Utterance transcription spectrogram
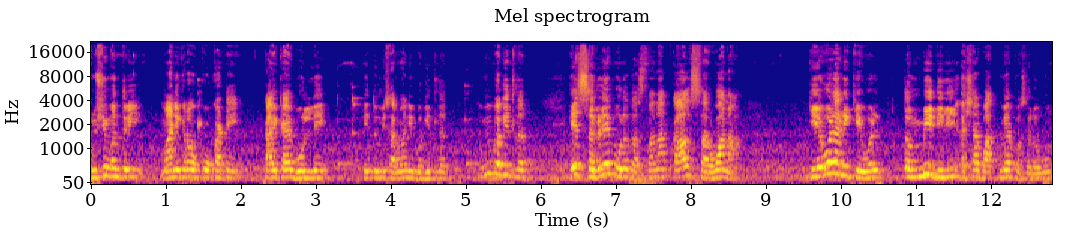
कृषी मंत्री माणिकराव कोकाटे काय काय बोलले हे तुम्ही सर्वांनी बघितलं. तुम्ही बघितलं. हे सगळे बोलत असताना काल सर्वांना केवळ आणि केवळ तंबी दिली अशा बातम्या पसरवून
